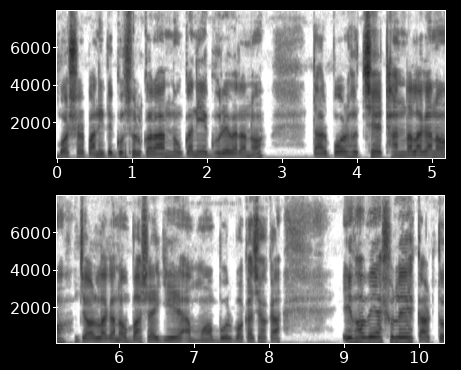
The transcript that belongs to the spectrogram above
বর্ষার পানিতে গোসল করা, নৌকা নিয়ে ঘুরে বেড়ানো, তারপর হচ্ছে ঠান্ডা লাগানো, জ্বর লাগানো, বাসায় গিয়ে আম্মু আব্বুর বকাঝকা। এভাবে আসলে কাটতো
